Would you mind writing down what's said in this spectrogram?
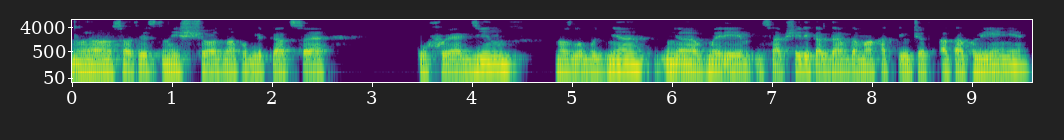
Соответственно, еще одна публикация Уфы-1 на злобу дня. В мэрии сообщили, когда в домах отключат отопление.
